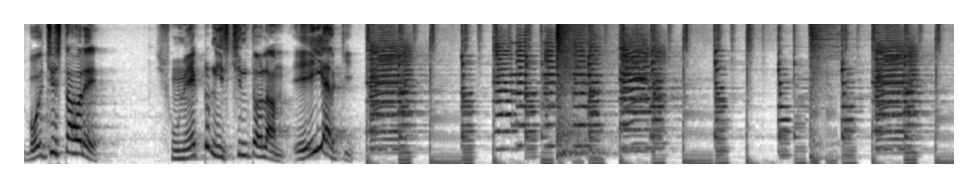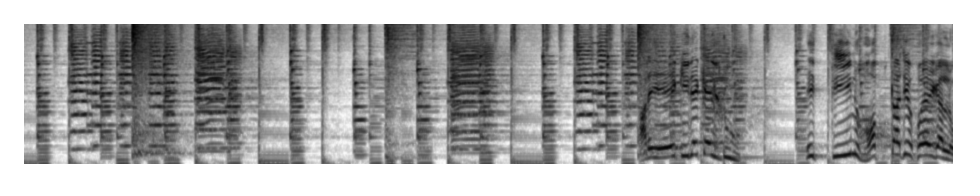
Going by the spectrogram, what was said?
বলছিস তাহলে? শুনে একটু নিশ্চিন্ত হলাম এই আর কি। আরে এ কি রে কেলটু? এই তিন হপ্তা যে হয়ে গেল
